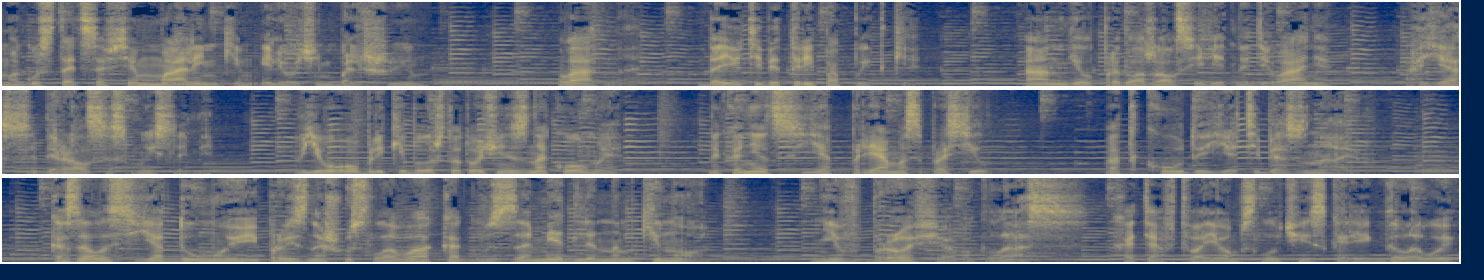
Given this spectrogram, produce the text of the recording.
могу стать совсем маленьким или очень большим. Ладно, даю тебе три попытки. Ангел продолжал сидеть на диване, а я собирался с мыслями. В его облике было что-то очень знакомое. Наконец, я прямо спросил, «Откуда я тебя знаю?» Казалось, я думаю и произношу слова, как в замедленном кино. Не в бровь, а в глаз. Хотя в твоем случае скорее головой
